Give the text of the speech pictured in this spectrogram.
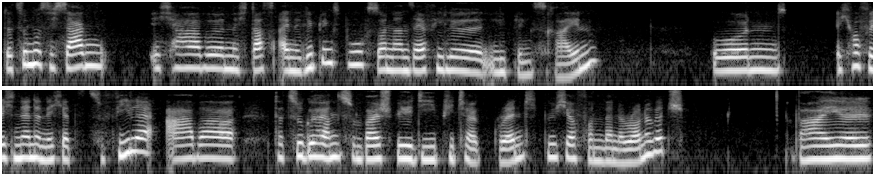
Dazu muss ich sagen, ich habe nicht das eine Lieblingsbuch, sondern sehr viele Lieblingsreihen. Und ich hoffe, ich nenne nicht jetzt zu viele, aber Dazu gehören zum Beispiel die Peter Grant Bücher von Ben Aronovich, weil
